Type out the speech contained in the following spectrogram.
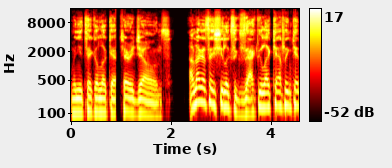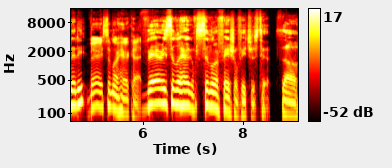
when you take a look at Cherry Jones, I'm not gonna say she looks exactly like Kathleen Kennedy. Very similar haircut. Very similar hair, similar facial features too. So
